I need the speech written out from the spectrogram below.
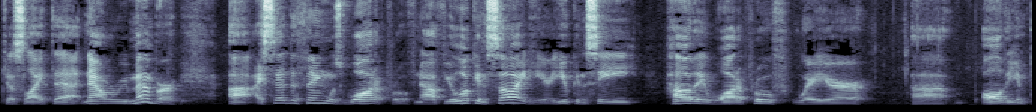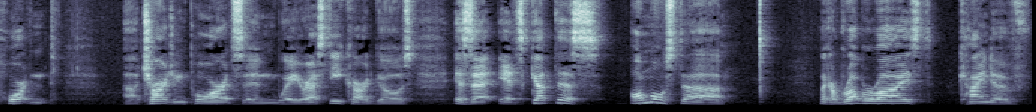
just like that. Now remember, uh, I said the thing was waterproof. Now if you look inside here, you can see how they waterproof where your uh, all the important uh, charging ports and where your SD card goes is that it's got this almost uh, like a rubberized kind of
